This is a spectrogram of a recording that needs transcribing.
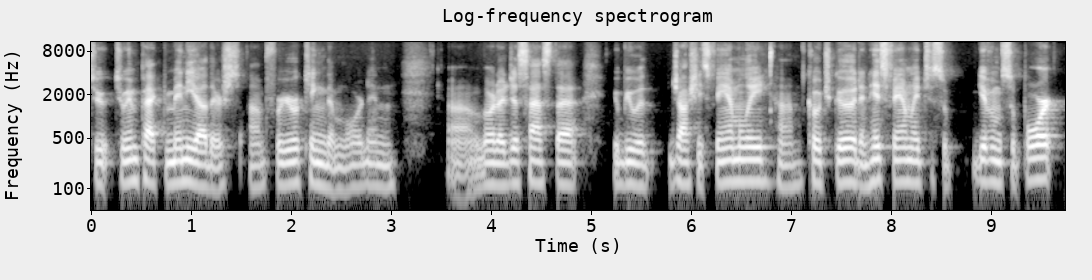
to to impact many others um, for your kingdom, Lord. And uh, Lord, I just ask that you'll be with Joshy's family, um, Coach Good, and his family to su- give him support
